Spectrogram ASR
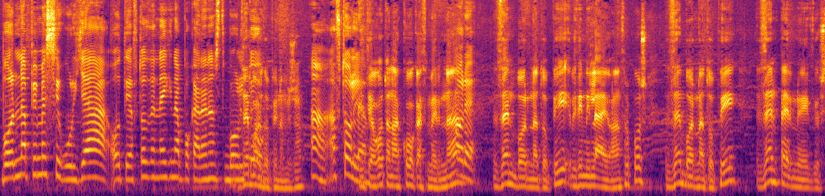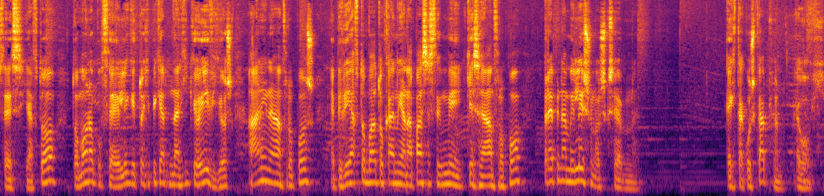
Μπορεί να πει με σιγουριά ότι αυτό δεν έγινε από κανέναν στην πόλη δεν του; Δεν μπορεί να το πει, νομίζω. Α, αυτό λέω. Γιατί εγώ τον ακούω καθημερινά. Ωραία. Δεν μπορεί να το πει, επειδή μιλάει ο άνθρωπος, δεν μπορεί να το πει, δεν παίρνει ο ίδιος θέση γι' αυτό. Το μόνο που θέλει, και το έχει πει και από την αρχή και ο ίδιος, αν είναι άνθρωπος, επειδή αυτό μπορεί να το κάνει ανα πάσα στιγμή και σε άνθρωπο, πρέπει να μιλήσουν όσοι ξέρουν. Έχετε ακούσει κάποιον, εγώ όχι.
